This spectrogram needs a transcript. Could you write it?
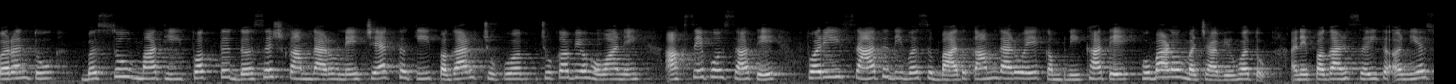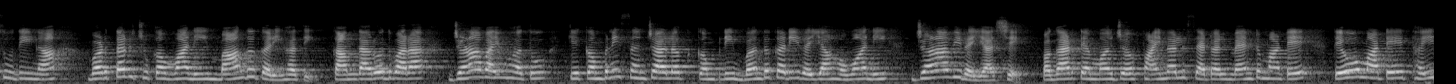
પરંતુ બસોમાંથી ફક્ત દસ જ કામદારોને ચેક થકી પગાર ચૂકવ, ચૂકવ્યો હોવાને આક્ષેપો સાથે ફરી સાત દિવસ બાદ કામદારોએ કંપની ખાતે હોબાળો મચાવ્યો હતો અને પગાર સહિત અન્ય સુધીના વળતર ચૂકવવાની માંગ કરી હતી. કામદારો દ્વારા જણાવાયું હતું કે કંપની સંચાલક કંપની બંધ કરી રહ્યા હોવાની જણાવી રહ્યા છે. પગાર તેમજ ફાઇનલ સેટલમેન્ટ માટે તેઓ માટે થઈ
